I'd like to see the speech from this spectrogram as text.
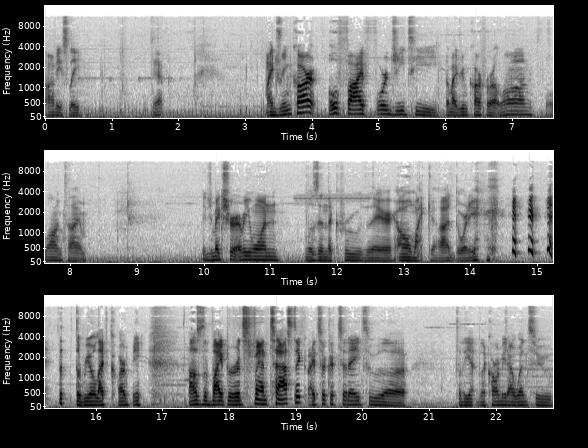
obviously. Yep. My dream car, 05 Ford GT. Been my dream car for a long, long time. Did you make sure everyone was in the crew there. Oh my god, Dorney. the, the real life car me. How's the Viper? It's fantastic. I took it today to the to the the car meet I went to.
